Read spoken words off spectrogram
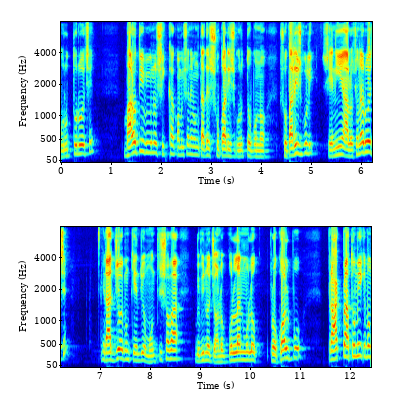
গুরুত্ব রয়েছে। ভারতীয় বিভিন্ন শিক্ষা কমিশন এবং তাদের সুপারিশ, গুরুত্বপূর্ণ সুপারিশগুলি সে নিয়ে আলোচনা রয়েছে। রাজ্য এবং কেন্দ্রীয় মন্ত্রিসভা, বিভিন্ন জনকল্যাণমূলক প্রকল্প, প্রাক প্রাথমিক এবং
